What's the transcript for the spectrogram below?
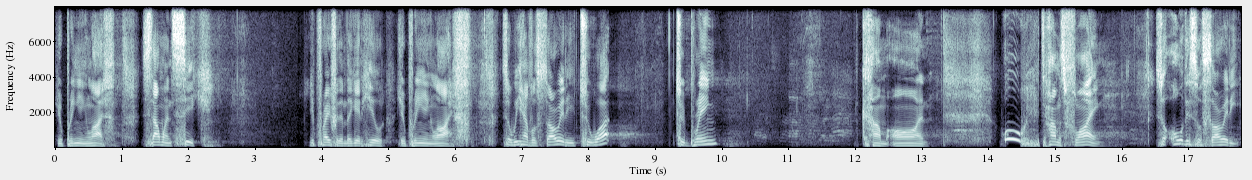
you're bringing life. Someone's sick, you pray for them, they get healed. You're bringing life. So we have authority to what? To bring. Come on. Woo, time is flying. So, all this authority,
